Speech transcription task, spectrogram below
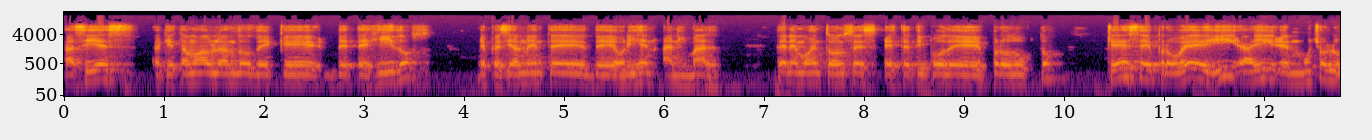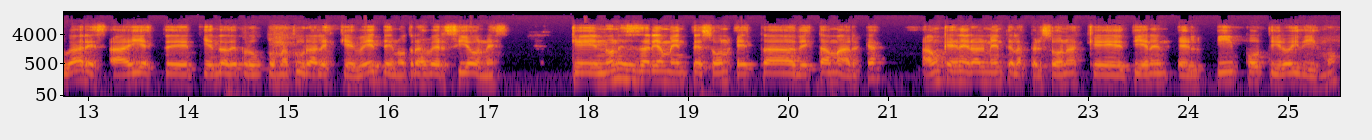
Así es, aquí estamos hablando de que de tejidos, especialmente de origen animal. Tenemos entonces este tipo de producto que se provee y hay en muchos lugares hay este, tiendas de productos naturales que venden otras versiones que no necesariamente son esta, de esta marca, aunque generalmente las personas que tienen el hipotiroidismo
